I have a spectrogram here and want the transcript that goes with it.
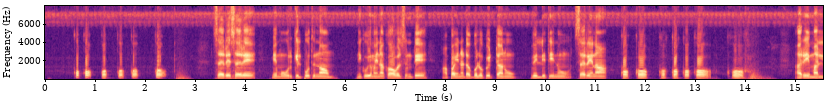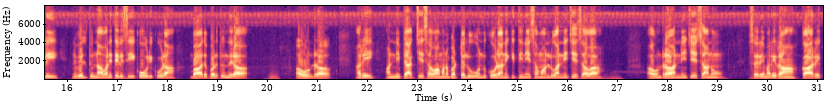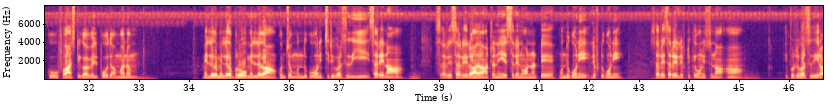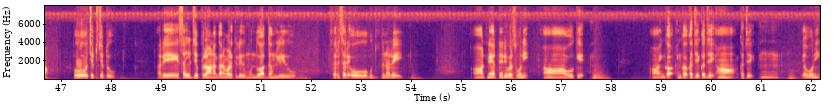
కొక్కో కొక్కో కొక్కో సరే సరే మేము ఊరికి వెళ్ళిపోతున్నాం నీకు ఏమైనా కావాల్సి ఉంటే ఆ పైన డబ్బులో పెట్టాను. వెళ్ళి తిను సరేనా? కొక్కో కొక్కో కొక్కో కో. అరే మళ్ళీ నువ్వు వెళ్తున్నావని తెలిసి కోడి కూడా బాధపడుతుందిరా. అవునరా. అరే అన్నీ ప్యాక్ చేసావా మన బట్టలు? వండుకోవడానికి తినే సామాన్లు అన్నీ చేసావా అవునరా అన్నీ చేశాను. సరే మరి రా కార్ ఎక్కువ ఫాస్ట్గా వెళ్ళిపోదాం మనం. మెల్లగా మెల్లగా బ్రో మెల్లగా కొంచెం ముందుకు పోనిచ్చి రివర్స్ తీయి సరేనా? సరే సరే రా అట్లనే చేస్తలేను అన్నట్టే. ముందు కొని లెఫ్ట్ కొని. సరే సరే లెఫ్ట్కి కొనిస్తున్నా ఇప్పుడు రివర్స్ తీరా ఓ చెట్టు చెట్టు. అరే సైడ్ చెప్పురా నాకు కనబడతలేదు ముందు అద్దం లేదు. సరే సరే ఓ గుద్దుతున్నా రే అట్నే అట్నే రివర్స్ పోని. ఓకే. ఇంకా ఇంకా కజయ్ కజయ్ కజయ్ ఎవోని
